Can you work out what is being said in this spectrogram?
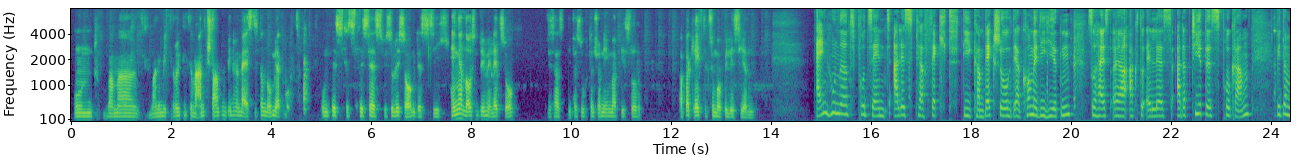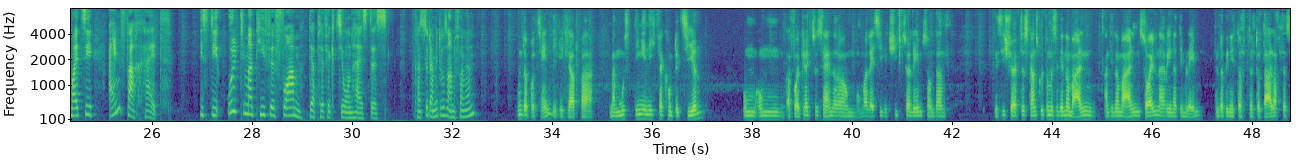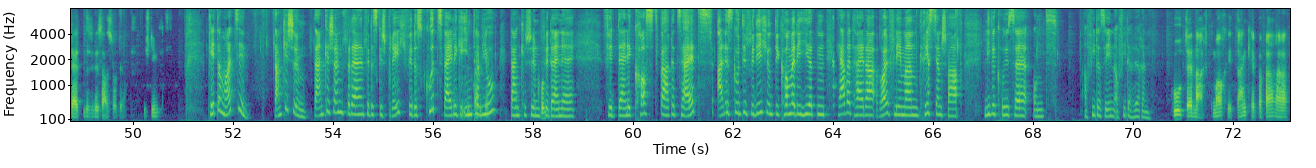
Und wenn, man, wenn ich mit dem Rücken zur Wand gestanden bin, habe ich meistens dann noch mehr gemacht. Und das, das, das heißt, wie soll ich sagen, dass sich hängen lassen tue ich mir nicht so. Das heißt, ich versuche dann schon immer ein bisschen ein paar Kräfte zu mobilisieren. 100 Prozent alles perfekt. Die Comeback-Show der Comedy-Hirten, so heißt euer aktuelles, adaptiertes Programm. Peter Moitzi, Einfachheit ist die ultimative Form der Perfektion, heißt es. Kannst du damit was anfangen? Hundertprozentig. Ich glaube, äh, man muss Dinge nicht verkomplizieren, um, um erfolgreich zu sein oder um, um eine lässige Geschichte zu erleben, sondern es ist schon öfters ganz gut, wenn man sich an die normalen, an die normalen Säulen erinnert im Leben. Und da bin ich auf, total auf der Seite, dass ich das auch sage. Ja. Das stimmt. Peter Molzi, Dankeschön. Dankeschön für, dein, für das Gespräch, für das kurzweilige Interview. Danke. Dankeschön cool. für deine für deine kostbare Zeit. Alles Gute für dich und die Comedy-Hirten Herbert Heider, Rolf Lehmann, Christian Schwab. Liebe Grüße und auf Wiedersehen, auf Wiederhören. Gute Nacht, mache. Danke, Baba.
